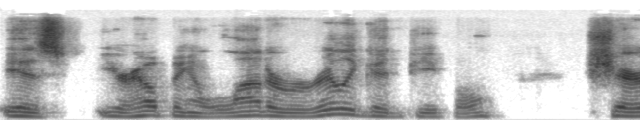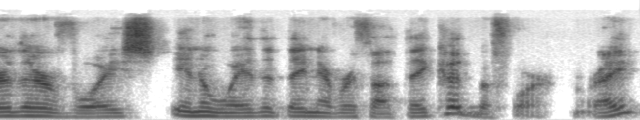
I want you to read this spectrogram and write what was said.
is you're helping a lot of really good people share their voice in a way that they never thought they could before, right?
